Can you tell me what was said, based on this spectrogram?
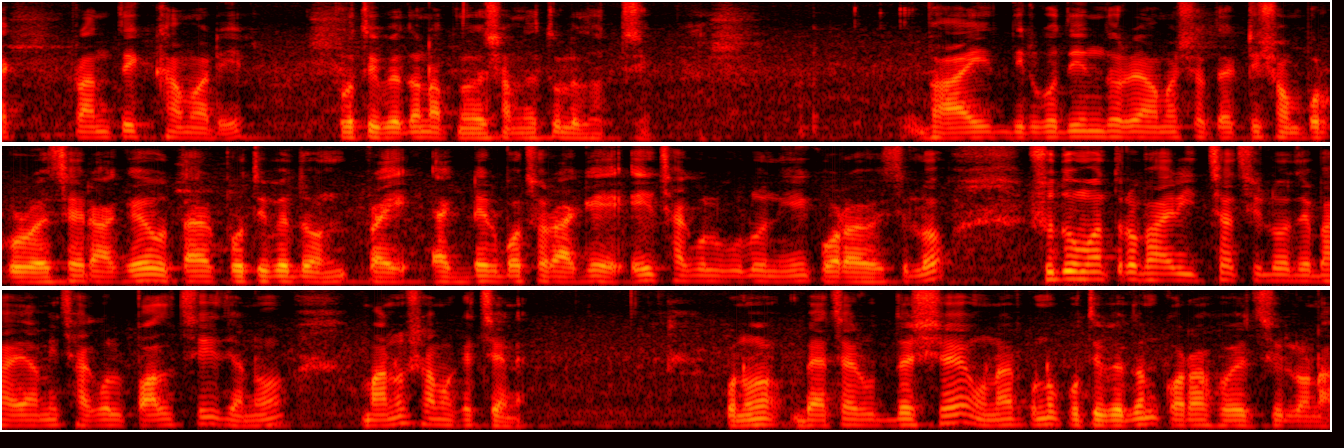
এক প্রান্তিক খামারির প্রতিবেদন আপনাদের সামনে তুলে ধরছি। ভাই দীর্ঘদিন ধরে আমার সাথে একটি সম্পর্ক রয়েছে। এর আগেও তার প্রতিবেদন প্রায় এক দেড় বছর আগে এই ছাগলগুলো নিয়েই করা হয়েছিল। শুধুমাত্র ভাইয়ের ইচ্ছা ছিল যে, ভাই, আমি ছাগল পালছি যেন মানুষ আমাকে চেনে। কোনো বেচার উদ্দেশ্যে ওনার কোনো প্রতিবেদন করা হয়েছিল না।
